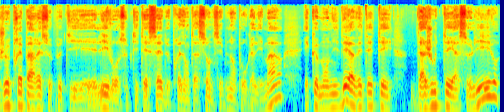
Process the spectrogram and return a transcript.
je préparais ce petit livre, ce petit essai de présentation de Simenon pour Gallimard, et que mon idée avait été d'ajouter à ce livre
